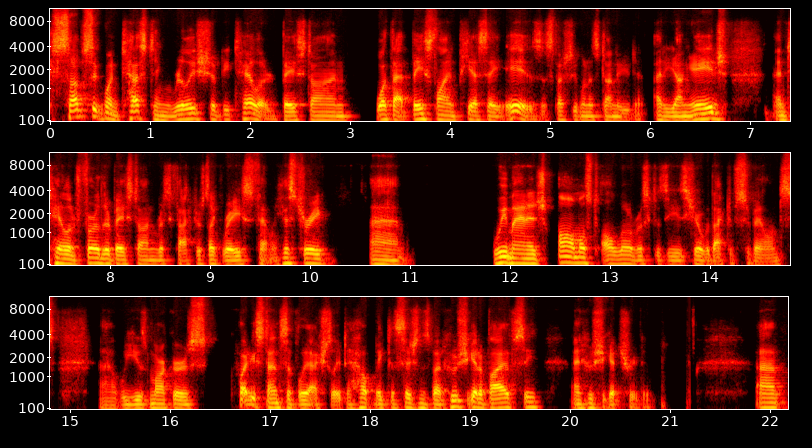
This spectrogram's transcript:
subsequent testing really should be tailored based on what that baseline PSA is, especially when it's done at a young age, and tailored further based on risk factors like race, family history. Um, we manage almost all low risk disease here with active surveillance. Uh, we use markers quite extensively, actually, to help make decisions about who should get a biopsy and who should get treated. Um,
